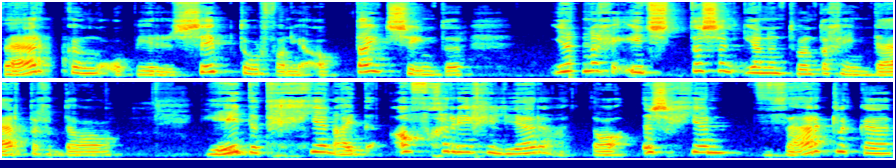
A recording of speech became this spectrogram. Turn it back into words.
werking op die reseptor van die aptydsenter enige iets tussen 21 en 30 dae het dit geen hy het afgereguleer daar is geen werklike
